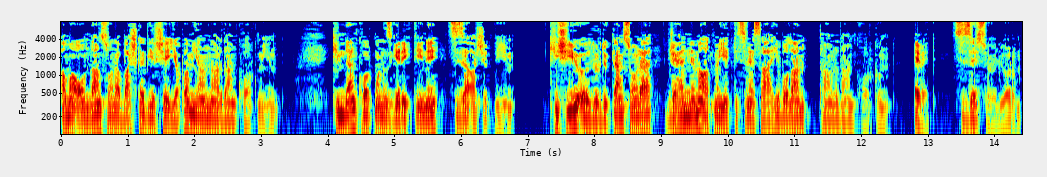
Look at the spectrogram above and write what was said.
ama ondan sonra başka bir şey yapamayanlardan korkmayın. Kimden korkmanız gerektiğini size açıklayayım. Kişiyi öldürdükten sonra cehenneme atma yetkisine sahip olan Tanrı'dan korkun. Evet, size söylüyorum,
